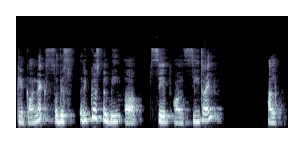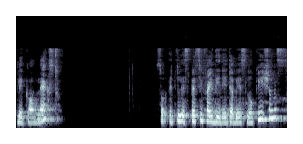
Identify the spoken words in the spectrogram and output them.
click on next. So this request will be uh, saved on C drive. I'll click on next. So it will specify the database locations.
